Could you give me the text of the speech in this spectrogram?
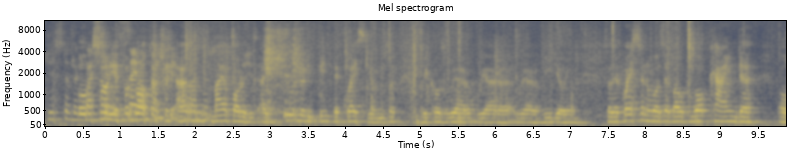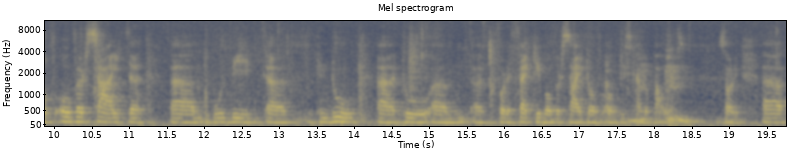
gist of the Oh, question. sorry, I forgot don't actually. Uh, my apologies. I should repeat the questions because we are we are uh, we are videoing. So the question was about what kind of oversight um, would be uh, we can do uh, to um, uh, for effective oversight of, of this kind of powers. Sorry, uh,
